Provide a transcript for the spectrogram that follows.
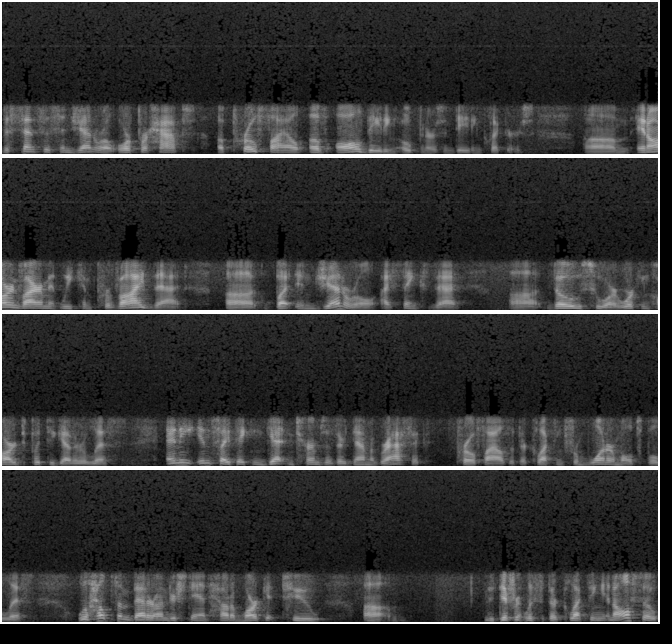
the census in general, or perhaps a profile of all dating openers and dating clickers. Um, in our environment, we can provide that, uh, but in general, I think that uh, those who are working hard to put together lists, any insight they can get in terms of their demographic profiles that they're collecting from one or multiple lists will help them better understand how to market to um, the different lists that they're collecting and also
